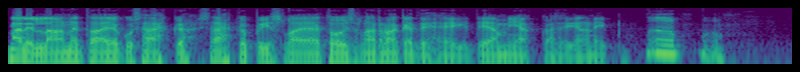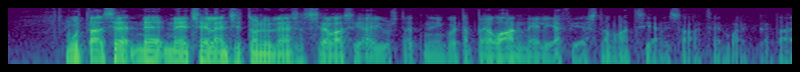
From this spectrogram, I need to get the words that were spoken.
välillä annetaan joku sähkö, sähköpisla ja toisella raketinheikit ja miakka siinä, niin no, no. Mutta se, ne, ne challengeit on yleensä sellaisia just, että, niin kuin, että pelaan neljä fiestamatsia, niin saat sen vaikka. Tai,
